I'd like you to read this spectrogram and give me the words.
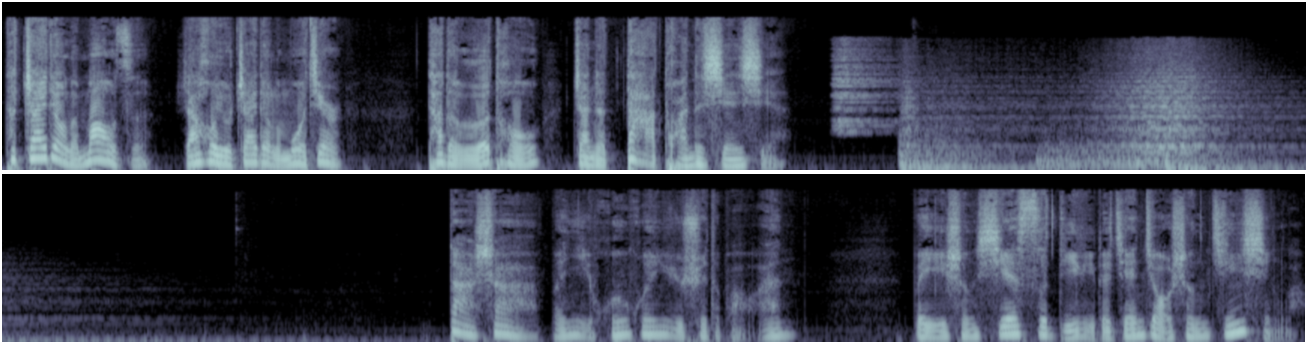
他摘掉了帽子。然后又摘掉了墨镜儿，他的额头沾着大团的鲜血。大厦本已昏昏欲睡的保安，被一声歇斯底里的尖叫声惊醒了。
